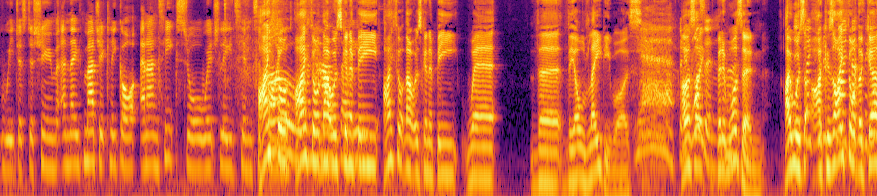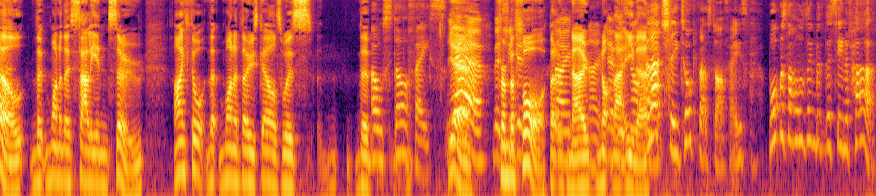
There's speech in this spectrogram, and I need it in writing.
we just assume, and they've magically got an antique store, which leads him to. I thought Oh, I thought that was going to be I thought that was going to be where the the old lady was. yeah, but I was it wasn't. like, but it wasn't. I was because uh, I tied thought the that girl that one of those Sally and Sue. I thought that one of those girls was the oh, Starface. yeah, Yeah, from she did- before, but no, no, no, not that was not either. And actually, talking about Starface, what was the whole thing with the scene of her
